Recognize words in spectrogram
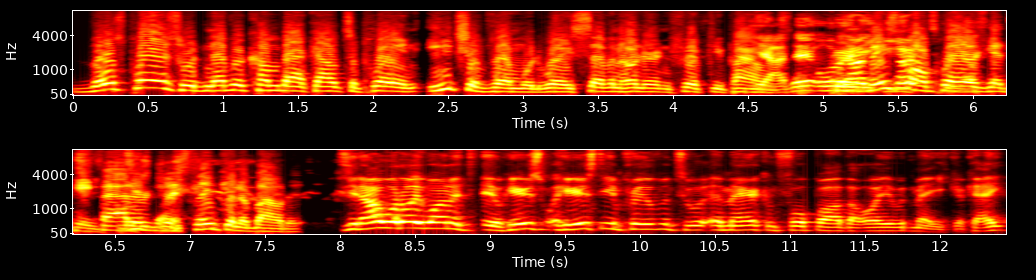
those players would never come back out to play, and each of them would weigh 750 pounds. Yeah, they already. A baseball player gets fatter just thinking about it. Do you know what I want to do? Here's here's the improvement to American football that I would make, okay?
